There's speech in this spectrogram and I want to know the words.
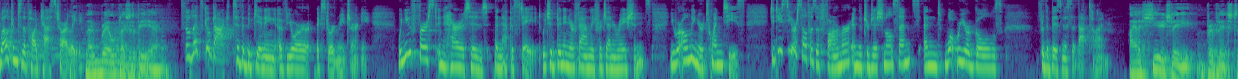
Welcome to the podcast, Charlie. A real pleasure to be here. So let's go back to the beginning of your extraordinary journey. When you first inherited the Knepp estate, which had been in your family for generations, you were only in your 20s. Did you see yourself as a farmer in the traditional sense? And what were your goals for the business at that time? I had a hugely privileged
